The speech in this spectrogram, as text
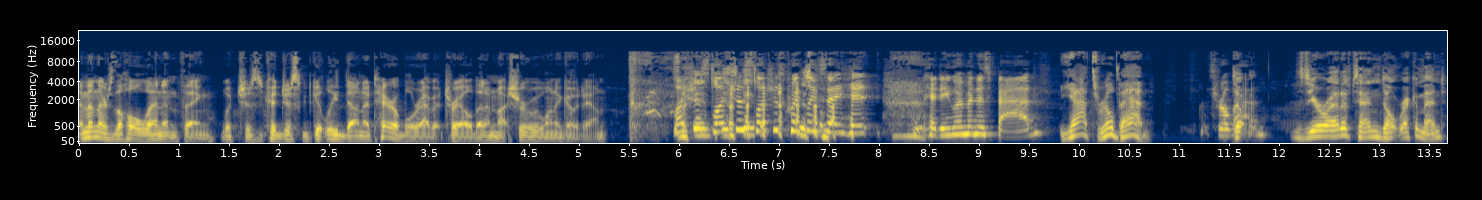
And then there's the whole Lennon thing, which is could just get, lead down a terrible rabbit trail that I'm not sure we want to go down. Let's just let's just let's just quickly say hit hitting women is bad. Yeah, it's real bad. It's real So- bad. zero out of ten don't recommend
